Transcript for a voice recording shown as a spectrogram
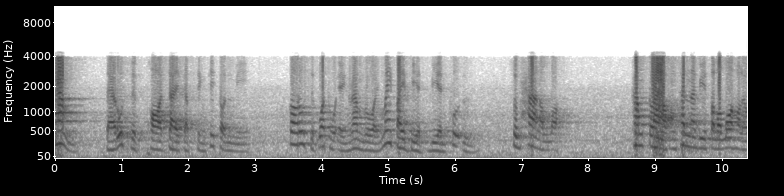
ค่ำ แต่รู้สึกพอใจกับสิ่งที่ตนมี ก็รู้สึกว่าตัวเองร่ำรวย ไม่ไปเบียดเบียนผู้อื่นสุบฮานัลลอฮ์คำกล่าวของท่านนาบีสุลต่านของเรา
